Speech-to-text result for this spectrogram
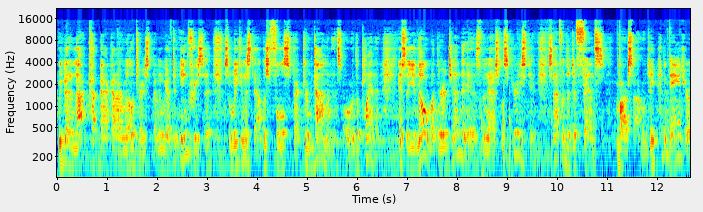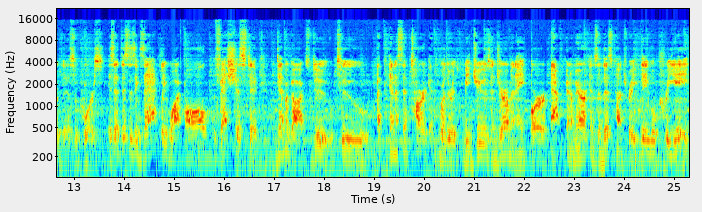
we've got to not cut back on our military spending. We have to increase it so we can establish full spectrum dominance over the planet." And so you know what their agenda is: the national security state. It's not for the defense of our sovereignty. The danger of this, of course, is that this is exactly what all fascistic demagogues do to an innocent target, whether it be Jews in Germany or African Americans in this country. They will create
